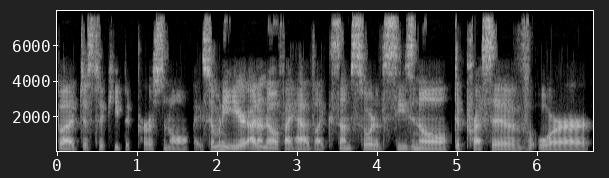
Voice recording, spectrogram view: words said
but just to keep it personal, so many years, I don't know if I have like some sort of seasonal depressive or,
